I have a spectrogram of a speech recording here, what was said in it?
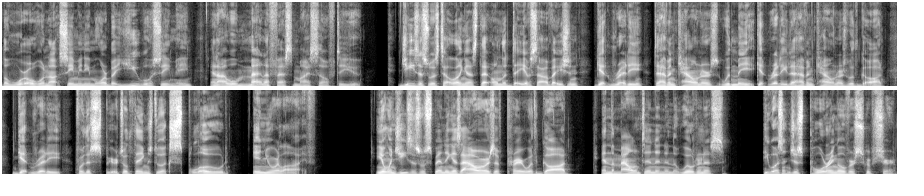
the world will not see me anymore, but you will see me, and I will manifest myself to you. Jesus was telling us that on the day of salvation, get ready to have encounters with me. Get ready to have encounters with God. Get ready for the spiritual things to explode in your life. You know, when Jesus was spending his hours of prayer with God in the mountain and in the wilderness, he wasn't just poring over scripture.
